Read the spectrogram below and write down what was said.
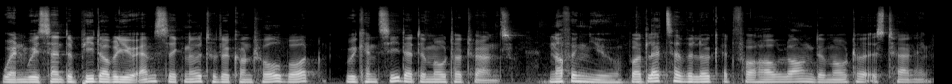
When we send the PWM signal to the control board, we can see that the motor turns. Nothing new, but let's have a look at for how long the motor is turning.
